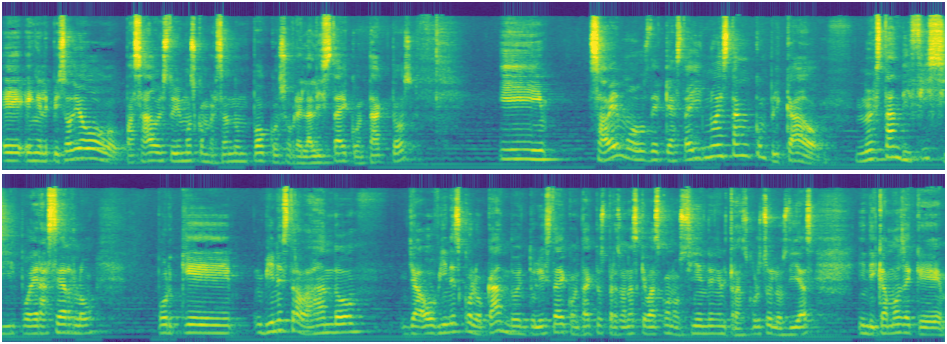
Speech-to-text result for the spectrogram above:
eh, en el episodio pasado estuvimos conversando un poco sobre la lista de contactos y sabemos de que hasta ahí no es tan complicado, no es tan difícil poder hacerlo porque vienes trabajando ya o vienes colocando en tu lista de contactos personas que vas conociendo en el transcurso de los días, indicamos de que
